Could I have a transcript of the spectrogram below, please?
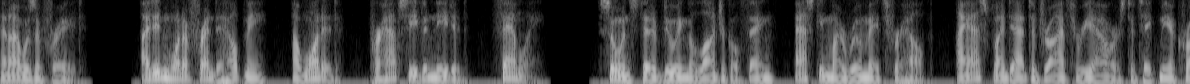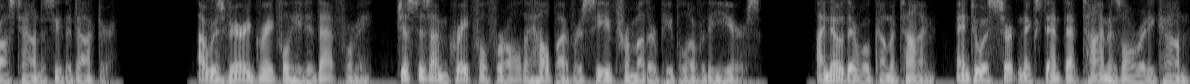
and I was afraid. I didn't want a friend to help me, I wanted, perhaps even needed, family. So instead of doing the logical thing, asking my roommates for help, I asked my dad to drive three hours to take me across town to see the doctor. I was very grateful he did that for me, just as I'm grateful for all the help I've received from other people over the years. I know there will come a time, and to a certain extent that time has already come,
